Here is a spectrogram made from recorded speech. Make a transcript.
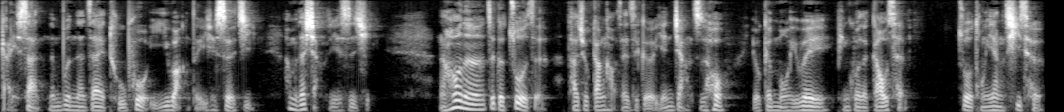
改善？能不能再突破以往的一些设计？”他们在想这些事情。然后呢，这个作者他就刚好在这个演讲之后，有跟某一位苹果的高层做同样汽车，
